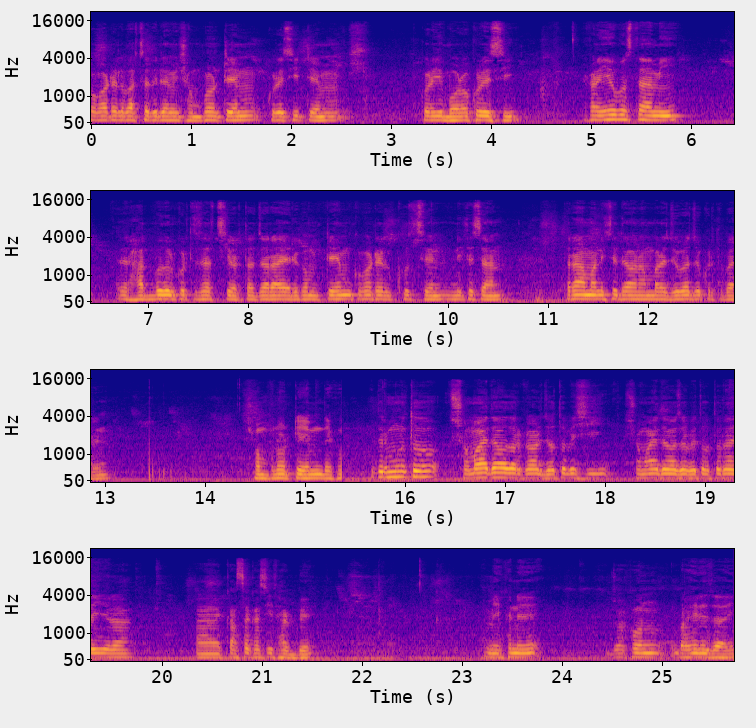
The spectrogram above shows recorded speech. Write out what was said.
ককাটেল বাচ্চা দুটো আমি সম্পূর্ণ টেম করেছি, টেম করে বড় করেছি। এখন এই অবস্থায় আমি এদের হাত বদল করতে চাচ্ছি, অর্থাৎ যারা এরকম টেম ককাটেল খুঁজছেন, নিতে চান, তারা আমার নিচে দেওয়া নাম্বারে যোগাযোগ করতে পারেন। সম্পূর্ণ টেম দেখুন। এদের মূলত সময় দেওয়া দরকার, যত বেশি সময় দেওয়া যাবে ততটাই এরা কাছাকাছি থাকবে। আমি এখানে যখন বাইরে যাই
